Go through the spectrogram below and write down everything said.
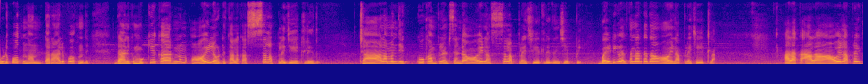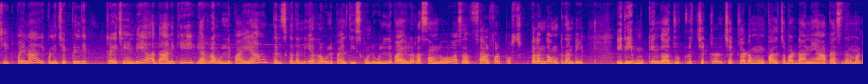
ఊడిపోతుంది అంత రాలిపోతుంది. దానికి ముఖ్య కారణం ఆయిల్ ఒకటి తలకు అస్సలు అప్లై చేయట్లేదు. చాలామంది ఎక్కువ కంప్లైంట్స్ అంటే ఆయిల్ అస్సలు అప్లై చేయట్లేదని చెప్పి. బయటికి వెళ్తున్నారు కదా ఆయిల్ అప్లై చేయట్లా. అలా అలా ఆయిల్ అప్లై చేయకపోయినా ఇప్పుడు నేను చెప్పింది ట్రై చేయండి. దానికి ఎర్ర ఉల్లిపాయ తెలుసు కదండి ఎర్ర ఉల్లిపాయలు తీసుకోండి. ఉల్లిపాయల రసంలో అసలు సల్ఫర్ పుష్కలంగా ఉంటుందండి. ఇది ముఖ్యంగా జుట్లు చెట్ల చెట్లడము పలచబడ్డాన్ని ఆపేస్తుంది అనమాట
